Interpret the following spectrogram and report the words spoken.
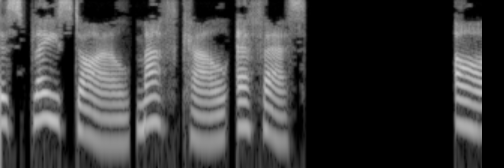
display style mathcal fs are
